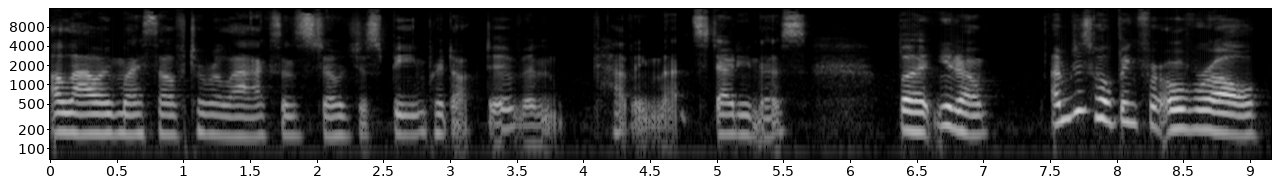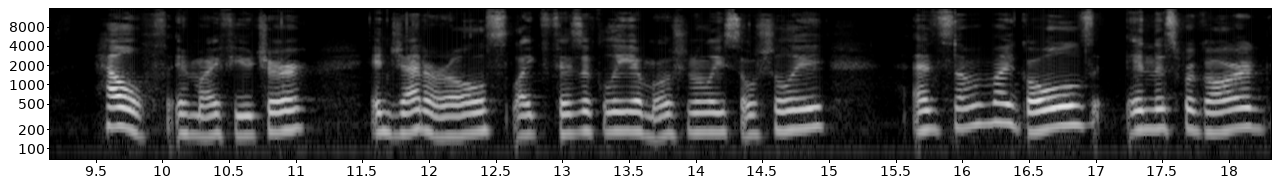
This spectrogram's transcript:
allowing myself to relax and still just being productive and having that steadiness. But you know i'm just hoping for overall health in my future in general like physically emotionally socially. And some of my goals in this regard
